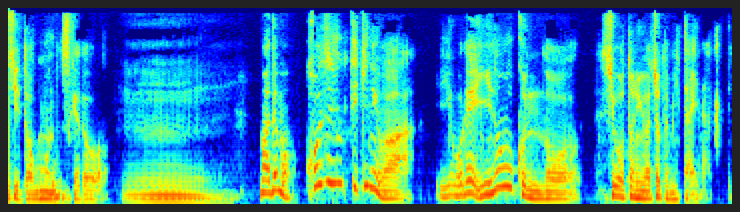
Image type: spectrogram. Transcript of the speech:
しいと思うんですけど、うん。まあでも、個人的には、い俺、伊能くんの仕事にはちょっと見たいなって。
